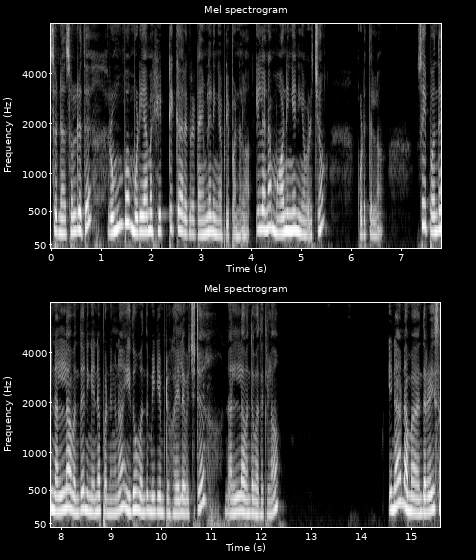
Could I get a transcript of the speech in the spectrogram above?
ஸோ நான் சொல்கிறது ரொம்ப முடியாமல் ஹெக்டிக்காக இருக்கிற டைமில் நீங்கள் அப்படி பண்ணலாம். இல்லைனா மார்னிங்கே நீங்கள் வடித்தோம் கொடுத்துடலாம். ஸோ இப்போ வந்து நல்லா வந்து நீங்கள் என்ன பண்ணுங்கன்னா இதுவும் வந்து மீடியம் டு ஹையில் வச்சுட்டு நல்லா வந்து வதக்கலாம். ஏன்னா நம்ம இந்த ரைஸ்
